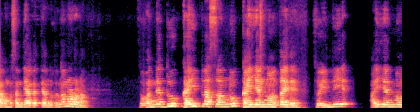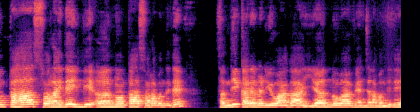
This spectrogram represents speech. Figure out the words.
ಆಗಮ ಸಂಧಿ ಆಗತ್ತೆ ಅನ್ನೋದನ್ನ ನೋಡೋಣ. ಸೊ ಒಂದನೇದ್ದು ಕೈ ಪ್ಲಸ್ ಅನ್ನು ಕೈಯನ್ನು ಅಂತ ಇದೆ. ಸೊ ಇಲ್ಲಿ ಐ ಅನ್ನುವಂತಹ ಸ್ವರ ಇದೆ, ಇಲ್ಲಿ ಅ ಅನ್ನುವಂತಹ ಸ್ವರ ಬಂದಿದೆ. ಸಂಧಿ ಕಾರ್ಯ ನಡೆಯುವಾಗ ಎ ಅನ್ನುವ ವ್ಯಂಜನ ಬಂದಿದೆ.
